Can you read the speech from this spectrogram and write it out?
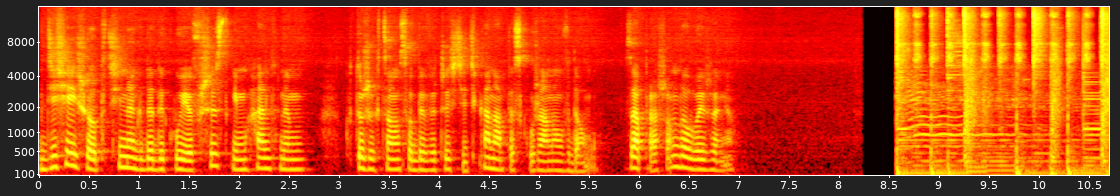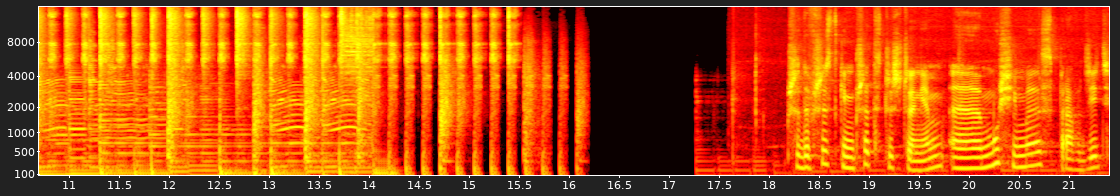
Dzisiejszy odcinek dedykuję wszystkim chętnym, którzy chcą sobie wyczyścić kanapę skórzaną w domu. Zapraszam do obejrzenia. Przede wszystkim przed czyszczeniem e, musimy sprawdzić,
